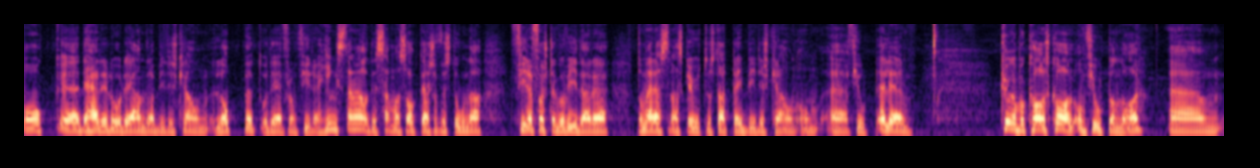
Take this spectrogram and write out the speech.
och eh, det här är då det andra British Crown-loppet och det är från fyra hingstarna och det är samma sak där som för stona. Fyra första går vidare. De här hästarna ska ut och starta i British Crown om eh, 14, eller Kungapokalskal om 14 dagar. Um,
